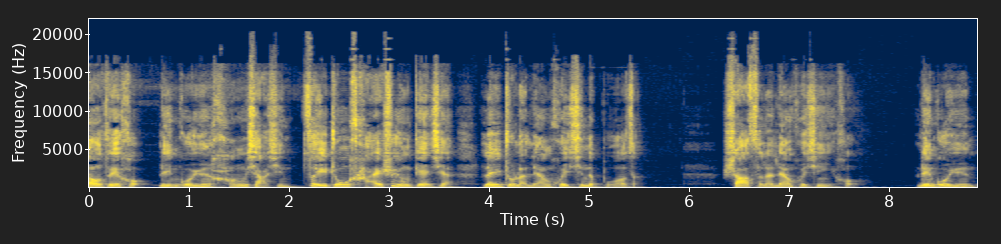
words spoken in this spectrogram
到最后，林过云横下心，最终还是用电线勒住了梁慧欣的脖子，杀死了梁慧欣以后，林过云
